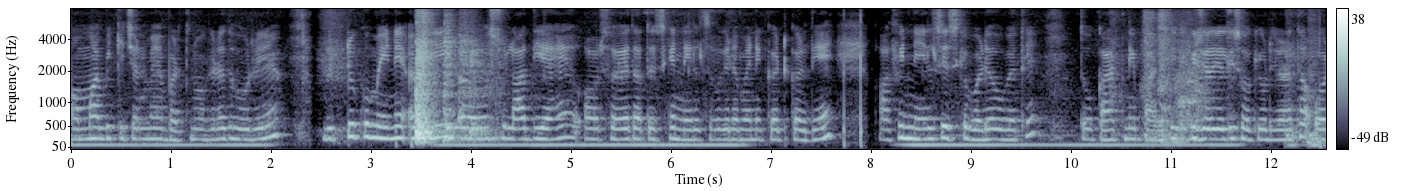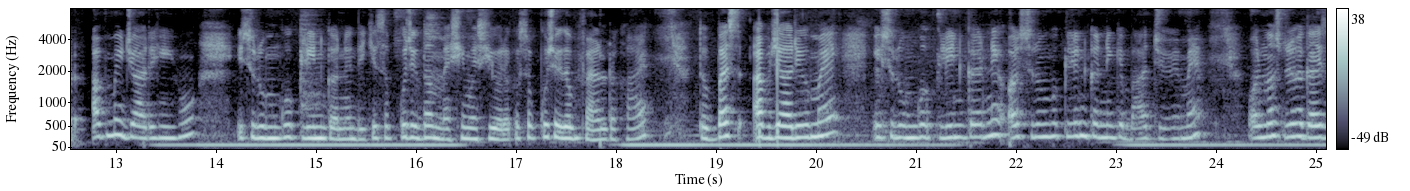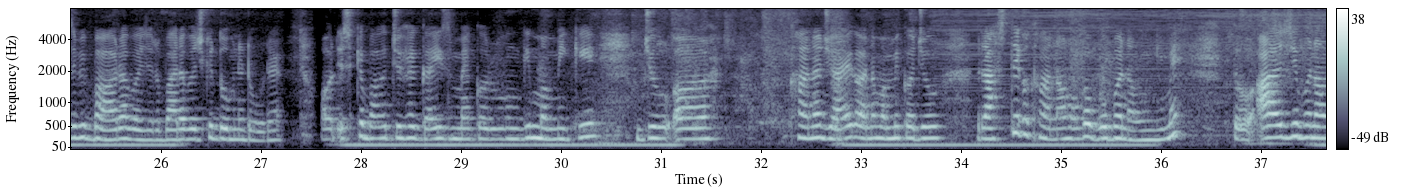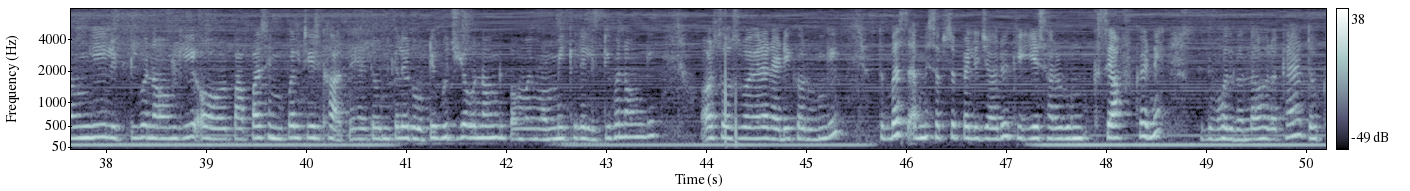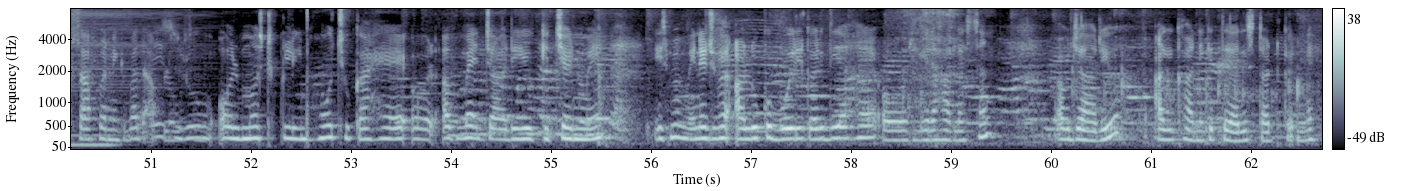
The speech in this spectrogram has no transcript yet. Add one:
मम्मा भी किचन में बर्तन वगैरह धो रहे हैं। बिट्टू को मैंने अभी सुला दिया है और सोया था तो इसके नेल्स वगैरह मैंने कट कर दिए हैं। काफ़ी नेल्स इसके बड़े हो गए थे। तो काट नहीं पा रही थी क्योंकि जल्दी जल्दी सो के उठ जा रहा था और अब मैं जा रही हूँ इस रूम को क्लीन करने। देखिए, सब कुछ एकदम मैशी मैशी हो रहा है, सब कुछ एकदम फैल रखा है। तो बस अब जा रही हूँ मैं इस रूम को क्लीन करने और इस रूम को क्लीन करने के बाद जो है मैं ऑलमोस्ट जो है गाइज़ अभी बारह बज रहा बारह बज के दो मिनट हो रहा है। और इसके बाद जो है गाइज़ मैं करूँगी मम्मी के जो खाना जाएगा ना, मम्मी का जो रास्ते का खाना होगा वो बनाऊँगी मैं। तो आज ये बनाऊँगी लिट्टी बनाऊँगी और पापा सिंपल चीज़ खाते हैं तो उनके लिए रोटी भुजिया बनाऊँगी मम्मी के लिए लिट्टी बनाऊँगी और सॉस वगैरह रेडी करूँगी। तो बस अब मैं सबसे पहले जा रही हूँ कि ये सारा रूम साफ़ करने क्योंकि तो बहुत गंदा हो रखा है तो साफ़ करने के बाद आप लोग रूम ऑलमोस्ट क्लीन हो चुका है और अब मैं जा रही हूँ किचन में। इसमें मैंने जो है आलू को बॉईल कर दिया है और ये रहा लहसुन। अब जा रही हूँ आगे खाने की तैयारी स्टार्ट करने।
